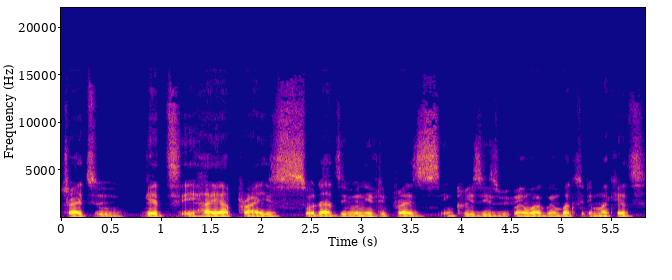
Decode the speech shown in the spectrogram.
try to get a higher price so that even if the price increases when we're going back to the market,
